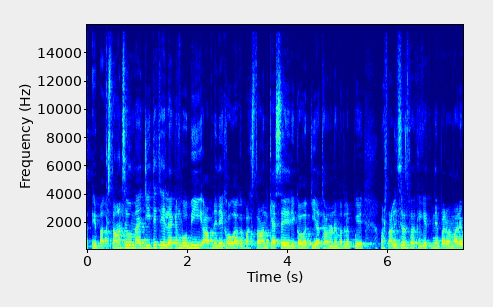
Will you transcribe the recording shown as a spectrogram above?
पाकिस्तान से वो मैच जीते थे, लेकिन वो भी आपने देखा होगा कि पाकिस्तान कैसे रिकवर किया था। उन्होंने मतलब कि अड़तालीस रन पर कितने पर हमारे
